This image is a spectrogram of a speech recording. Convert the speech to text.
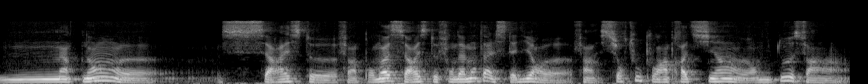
maintenant, ça reste, enfin, pour moi, ça reste fondamental. C'est-à-dire, enfin, surtout pour un praticien en hypnose, enfin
